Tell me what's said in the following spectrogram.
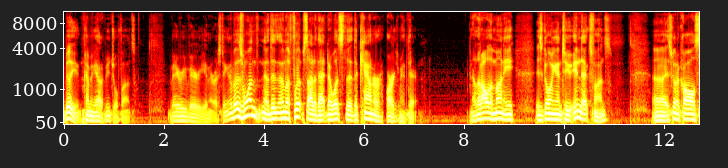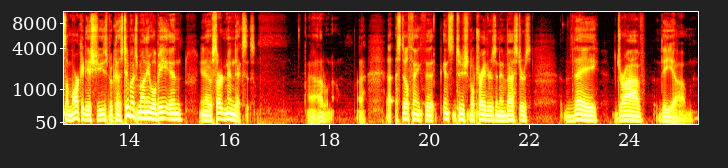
billion coming out of mutual funds. Very, very interesting. But there's one, you know, on the flip side of that, now what's the, the counter argument there? Now that all the money is going into index funds, uh, it's going to cause some market issues because too much money will be in, you know, certain indexes. Uh, I don't know. I, I still think that institutional traders and investors, they drive the um,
